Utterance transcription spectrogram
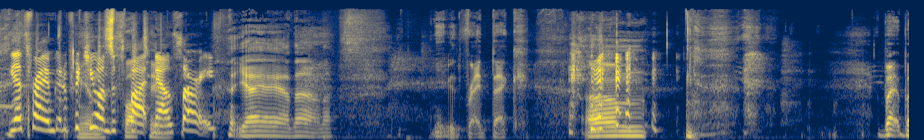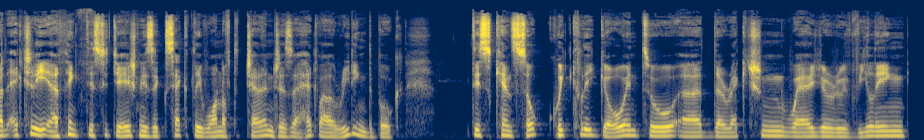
that's right. I'm going to put you on, on the spot, spot now. Sorry. yeah, yeah, yeah. No, no. Give it right back. Um, but but actually, I think this situation is exactly one of the challenges I had while reading the book. This can so quickly go into a direction where you're revealing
